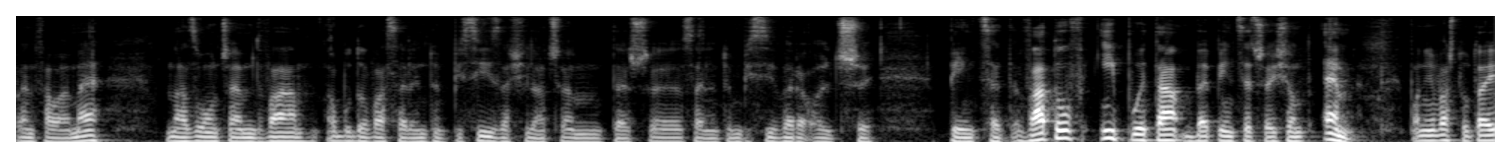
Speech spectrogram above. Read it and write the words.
NVMe na złącze M2, obudowa Silentium PC, zasilaczem też e, Silentium PC Vero L3 500 W i płyta B560M, ponieważ tutaj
